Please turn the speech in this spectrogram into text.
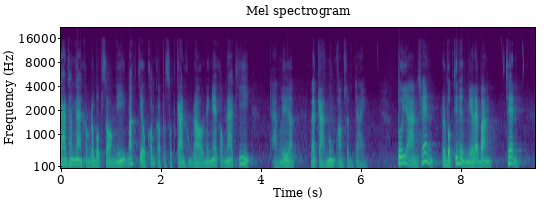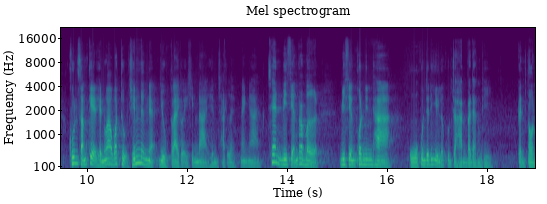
การทำงานของระบบ 2 นี้มักเกี่ยวข้องกับประสบการณ์ของเราในแง่ของหน้าที่ทางเลือกและการมุ่งความสนใจ ตัวอย่างเช่น ระบบที่ 1 มีอะไรบ้าง เช่น คุณสังเกตเห็นว่าวัตถุชิ้นหนึ่งเนี่ยอยู่ไกลกว่าอีกชิ้นได้เห็นชัดเลยง่ายๆ เช่น มีเสียงระเบิด มีเสียงคนนินทา หูคุณจะได้ยินแล้วคุณจะหันไปได้ทันที เป็นต้น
